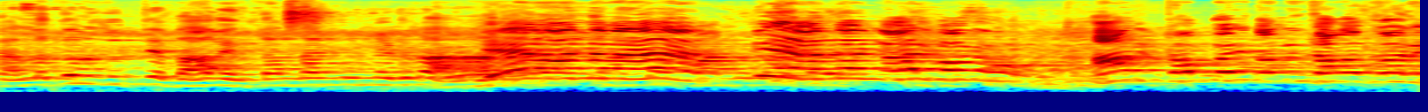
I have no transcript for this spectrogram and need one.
కళ్ళతో చూస్తే బావ ఎంత అందంగా ఉన్నాడు రా. సంవత్సరాలు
